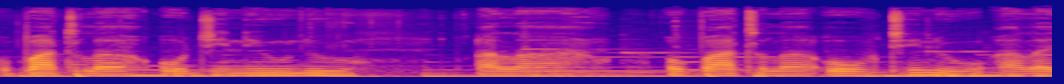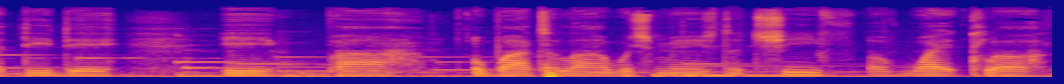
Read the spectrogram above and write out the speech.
Obatala o Jinunu Allah, Obatala o Tinu ala Dide e Ba Obatala, which means the chief of white cloth,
